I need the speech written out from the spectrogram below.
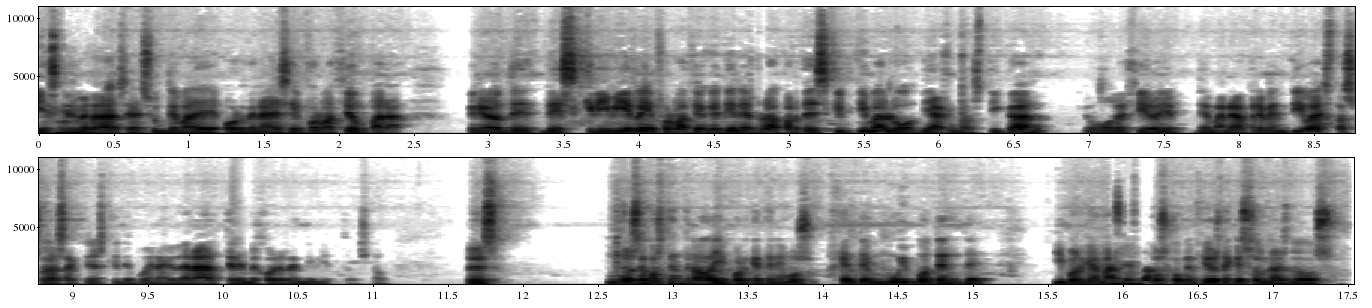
Y es que es verdad, o sea, es un tema de ordenar esa información para, primero, describir la información que tienes, una parte descriptiva, luego diagnosticar, luego decir, oye, de manera preventiva, estas son las acciones que te pueden ayudar a tener mejores rendimientos, ¿no? Entonces, nos hemos centrado ahí porque tenemos gente muy potente y porque además estamos convencidos de que son las dos,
